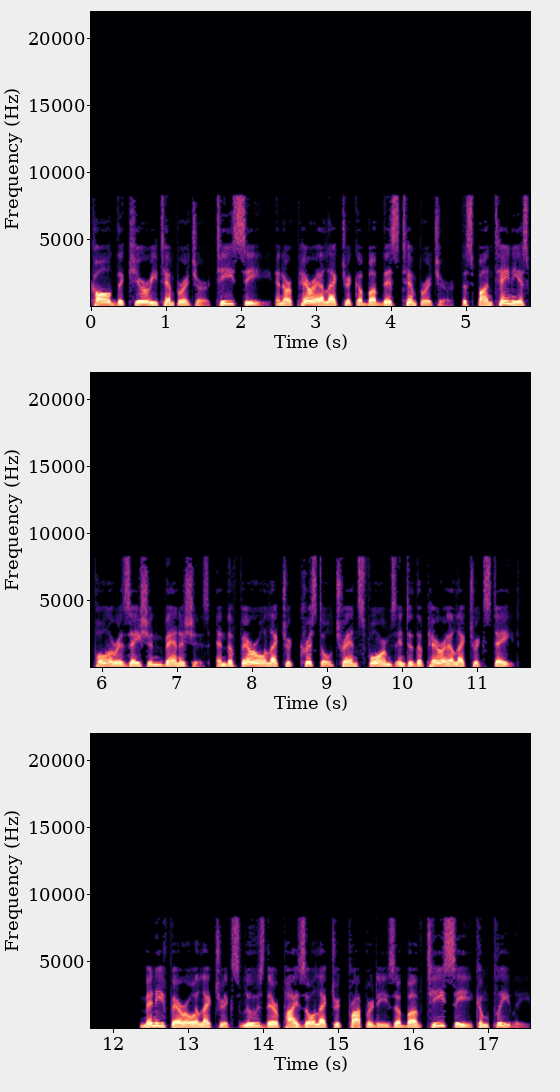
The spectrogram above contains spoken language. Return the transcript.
called the Curie temperature (Tc), and are paraelectric above this temperature. The spontaneous polarization vanishes, and the ferroelectric crystal transforms into the paraelectric state. Many ferroelectrics lose their piezoelectric properties above Tc completely,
